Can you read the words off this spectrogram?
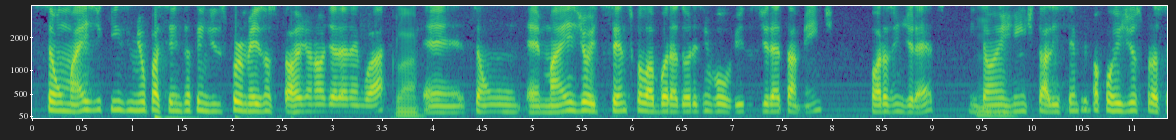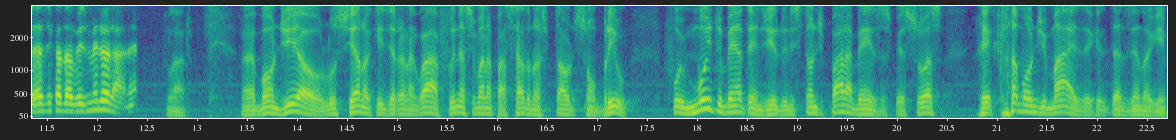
são mais de 15 mil pacientes atendidos por mês no Hospital Regional de Araranguá. Claro. É, são mais de 800 colaboradores envolvidos diretamente, fora os indiretos. Então, uhum. a gente está ali sempre para corrigir os processos e cada vez melhorar, né? Claro. Uh, bom dia, Luciano aqui de Aranaguá. Fui na semana passada no Hospital de Sombrio. Fui muito bem atendido. Eles estão de parabéns. As pessoas reclamam demais, é o que ele está dizendo aqui.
